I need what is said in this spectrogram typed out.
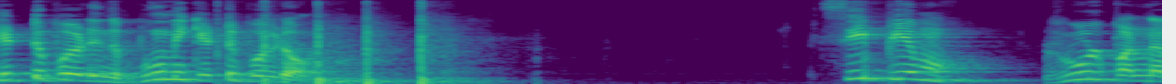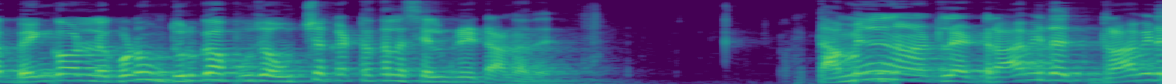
கெட்டு போயிடும். இந்த பூமி கெட்டு போயிடும். சிபிஎம் ரூல் பண்ண பெங்காலில் கூட துர்கா பூஜா உச்சக்கட்டத்தில் செலிப்ரேட் ஆனது. தமிழ்நாட்டில் திராவிட திராவிட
